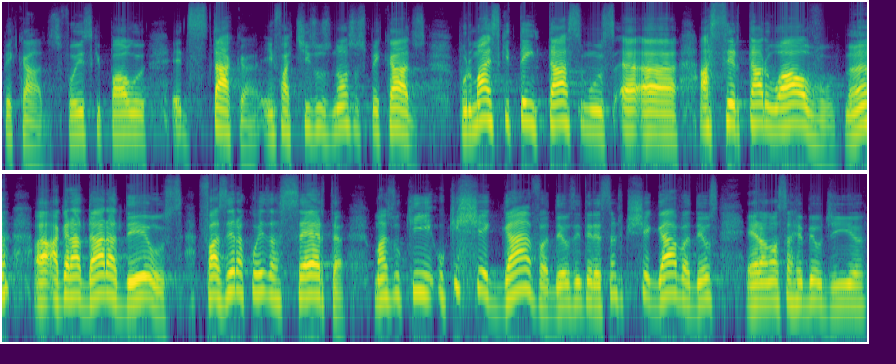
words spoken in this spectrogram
pecados. Foi isso que Paulo eh, destaca, enfatiza os nossos pecados. Por mais que tentássemos uh, uh, acertar o alvo, né? agradar a Deus, fazer a coisa certa, mas o que, o que chegava a Deus, interessante, o que chegava a Deus era a nossa rebeldia,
